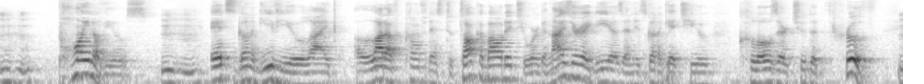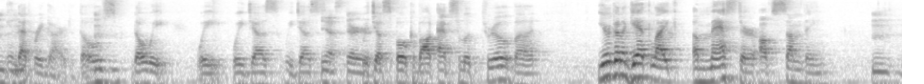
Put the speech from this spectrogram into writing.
Mhm. point of views Mhm. it's gonna give you like a lot of confidence to talk about it to organize your ideas and it's gonna get you closer to the truth in Mhm. that regard those though we we we just we just Yes, we just spoke about absolute truth but you're gonna get like a master of something Mhm.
